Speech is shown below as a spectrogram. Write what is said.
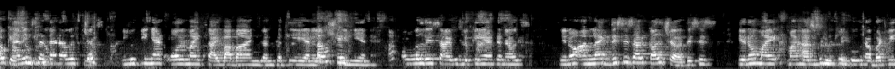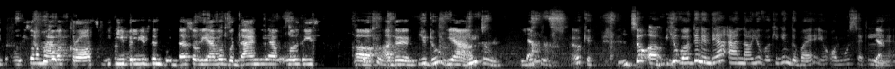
Okay. Having so said you, that, I was just looking at all my Sai Baba and Ganpati and Lakshmi okay. and all this. I was looking at and I was, you know, I'm like, this is our culture. This is, you know, my my husband Absolutely. is Buddha, but we also have a cross. He believes in Buddha, so we have a Buddha and we have all these uh, other. You do, yeah. Me too. Yeah. Okay. So uh, you worked in India and now you're working in Dubai. You're almost settled yeah. there.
